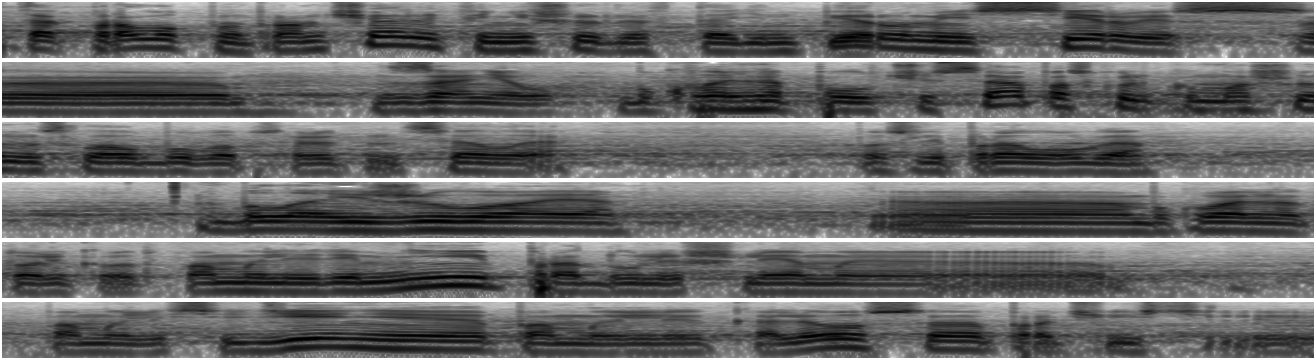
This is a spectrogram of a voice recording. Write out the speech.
Итак, пролог мы промчали, финишировали в Т1 первыми. Сервис э, занял буквально полчаса, поскольку машина, слава богу, абсолютно целая после пролога была и живая. Э, буквально только вот помыли ремни, продули шлемы, э, помыли сиденье, помыли колеса, прочистили,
